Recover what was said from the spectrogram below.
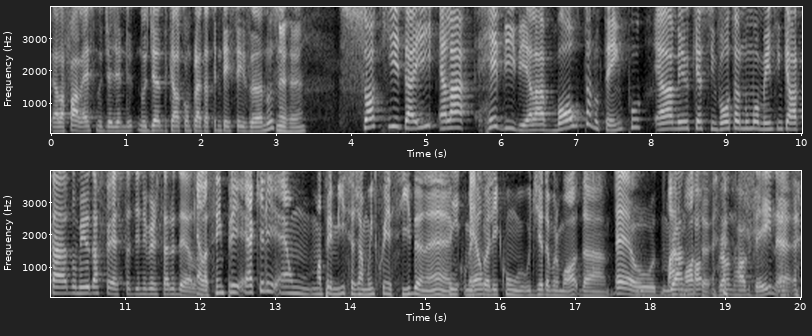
ela falece no dia, de, no dia que ela completa 36 anos. Uhum. Só que daí ela revive, ela volta no tempo, ela meio que assim, volta no momento em que ela tá no meio da festa de aniversário dela. Ela sempre. É aquele. É um, uma premissa já muito conhecida, né? Sim, Começou é um, ali com o dia da marmota. É, o Groundhog, Groundhog Day, né?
